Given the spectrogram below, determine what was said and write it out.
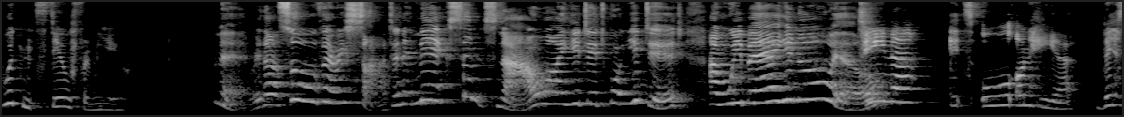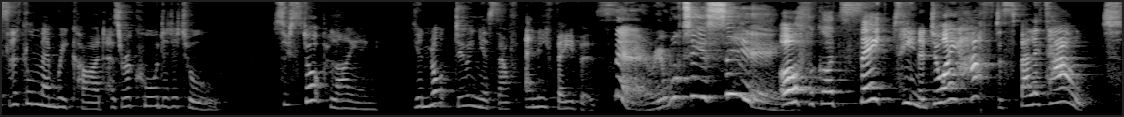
wouldn't steal from you. Mary, that's all very sad, and it makes sense now why you did what you did, and we bear you no ill. Tina, it's all on here. This little memory card has recorded it all. So stop lying. You're not doing yourself any favours. Mary, what are you saying? Oh, for God's sake, Tina, do I have to spell it out?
